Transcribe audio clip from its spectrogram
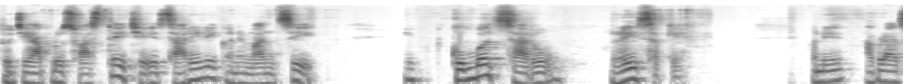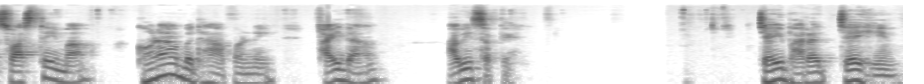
તો જે આપણું સ્વાસ્થ્ય છે એ શારીરિક અને માનસિક ખૂબ જ સારું રહી શકે. અને આપણા સ્વાસ્થ્યમાં ઘણા બધા આપણને ફાયદા આવી શકે. જય ભારત, જય હિન્દ.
